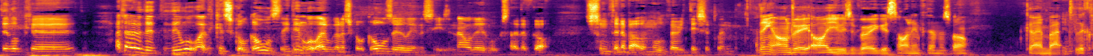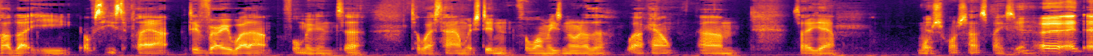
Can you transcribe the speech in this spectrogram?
they look. Uh, I don't know. They, they, look like they can score goals. They didn't look like they were going to score goals early in the season. Now they looks like they've got something about them. Look very disciplined. I think Andre Ayew is a very good signing for them as well going back yeah. to the club that he obviously used to play at, did very well at before moving to, to West Ham, which didn't, for one reason or another, work out. Um, so, yeah, watch yeah. watch that space. Yeah. Uh,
